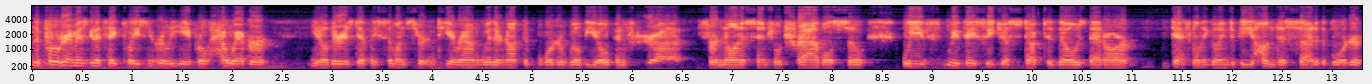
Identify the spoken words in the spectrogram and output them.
the, program is going to take place in early April. However, you know there is definitely some uncertainty around whether or not the border will be open for uh, for non-essential travel. So we've we've basically just stuck to those that are definitely going to be on this side of the border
